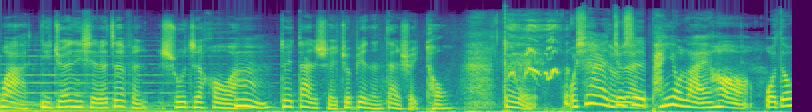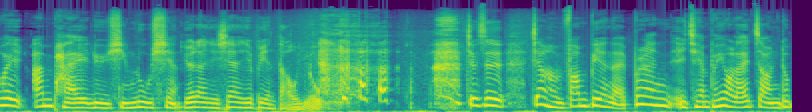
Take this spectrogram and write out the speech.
哇，你觉得你写了这本书之后啊，嗯。对淡水就变成淡水通，对 我现在就是朋友来哈，我都会安排旅行路线，原来你现在就变导游，就是这样很方便呢。不然以前朋友来找你都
